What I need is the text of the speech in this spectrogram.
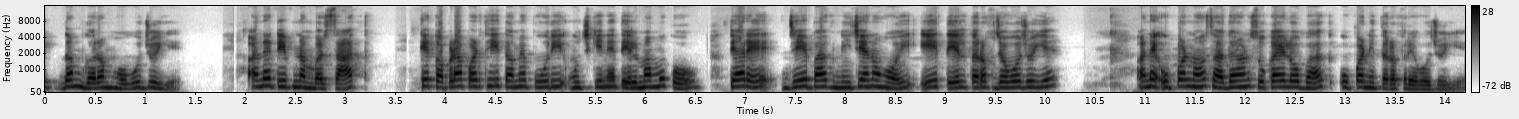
એકદમ ગરમ હોવું જોઈએ. અને ટીપ નંબર સાત, કે કપડા પરથી તમે પૂરી ઊંચકીને તેલમાં મૂકો ત્યારે જે ભાગ નીચેનો હોય એ તેલ તરફ જવો જોઈએ અને ઉપરનો સાધારણ સુકાયેલો ભાગ ઉપરની તરફ રહેવો જોઈએ.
